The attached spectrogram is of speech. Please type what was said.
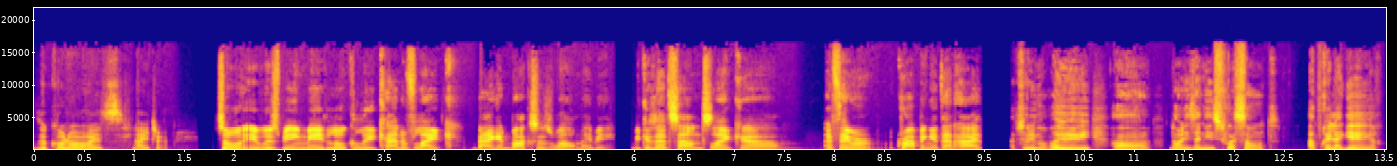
the color is lighter. So it was being made locally, kind of like bag and box as well, maybe, because that sounds like uh, if they were cropping it that high. Absolument, oui, oui, oui. En, dans les années 60, après la guerre,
